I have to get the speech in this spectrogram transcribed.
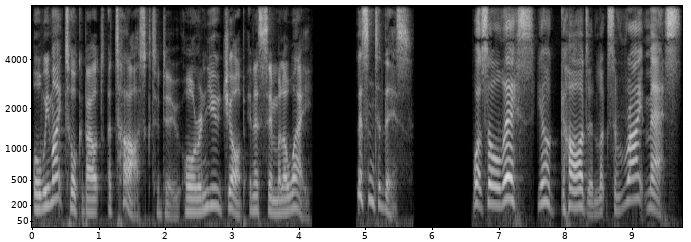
Or we might talk about a task to do or a new job in a similar way. Listen to this. What's all this? Your garden looks a right mess.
